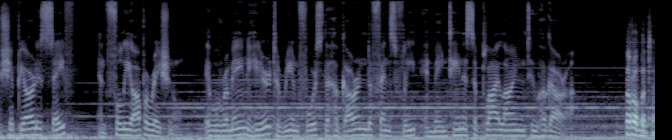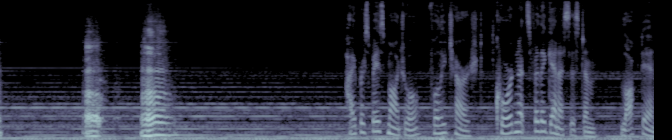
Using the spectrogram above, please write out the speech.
The shipyard is safe and fully operational. It will remain here to reinforce the Hagaran defense fleet and maintain a supply line to Hagara. Що робите? А. А. Hyperspace module fully charged. Coordinates for the Genna system. Locked in.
